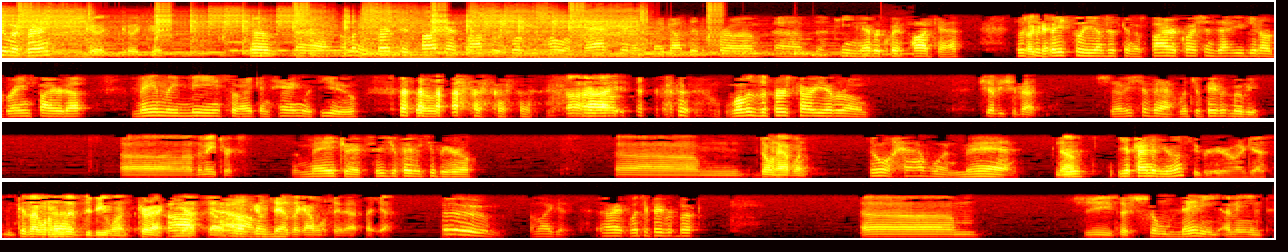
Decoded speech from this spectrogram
You, my friend? Good, good, good. So uh, I'm going to start this podcast off with what we call a bad minute, and I got this from um, the Team Never Quit podcast. So this Okay. is basically I'm just going to fire questions at you, get our brains fired up, mainly me, so I can hang with you. So, All right. uh, what was the first car you ever owned? Chevy Chevette. Chevy Chevette. What's your favorite movie? Uh, The Matrix. The Matrix. Who's your favorite superhero? Um, don't have one. Don't have one, man. No, You're, you're kind of your own superhero, I guess. because I want to Uh, live to be one. Correct. yes. That was I was oh, going to say. I was like, I won't say that, but yeah. Boom. I like it. All right. What's your favorite book? Um, geez, there's so many. I mean,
